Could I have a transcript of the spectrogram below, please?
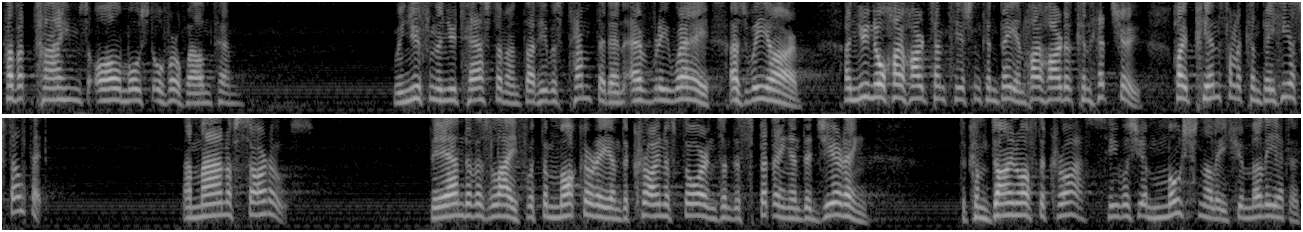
have at times almost overwhelmed him. We knew from the New Testament that he was tempted in every way as we are. And you know how hard temptation can be and how hard it can hit you, how painful it can be. He has felt it. A man of sorrows the end of his life with the mockery and the crown of thorns and the spitting and the jeering to come down off the cross. He was emotionally humiliated.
